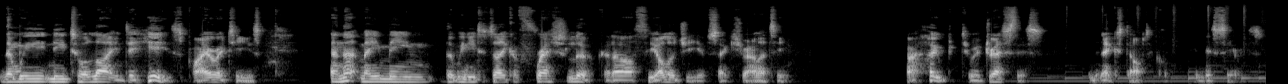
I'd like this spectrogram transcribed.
then we need to align to his priorities. And that may mean that we need to take a fresh look at our theology of sexuality. I hope to address this in the next article in this series.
